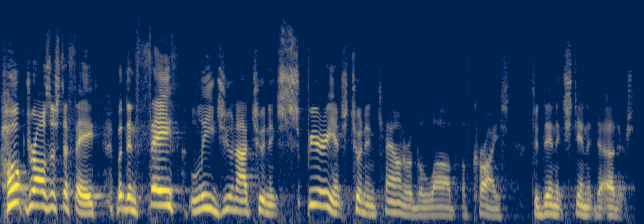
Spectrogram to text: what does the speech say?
Hope draws us to faith, but then faith leads you and I to an experience, to an encounter of the love of Christ to then extend it to others.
